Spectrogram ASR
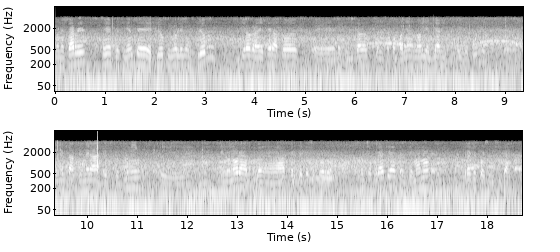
Buenas tardes, soy el presidente del club New Legends Club. Quiero agradecer a todos eh, los invitados que nos acompañaron hoy el día 16 de julio en esta primera Expo Tuning eh, en honor a, a Perpetuo Socorro. Muchas gracias antemano, gracias por su visita.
